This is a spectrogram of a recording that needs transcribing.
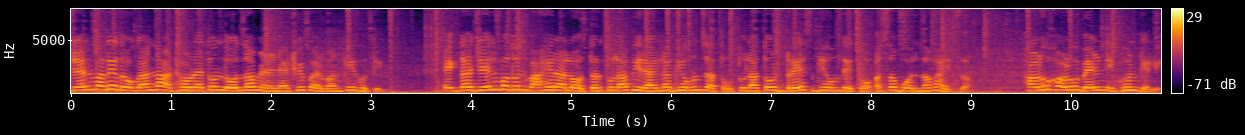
जेलमध्ये दोघांना आठवड्यातून दोनदा मिळण्याची परवानगी होती. एकदा जेलमधून बाहेर आलो तर तुला फिरायला घेऊन जातो तुला तो ड्रेस घेऊन देतो असं बोलणं व्हायचं. हळूहळू वेळ निघून गेली.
